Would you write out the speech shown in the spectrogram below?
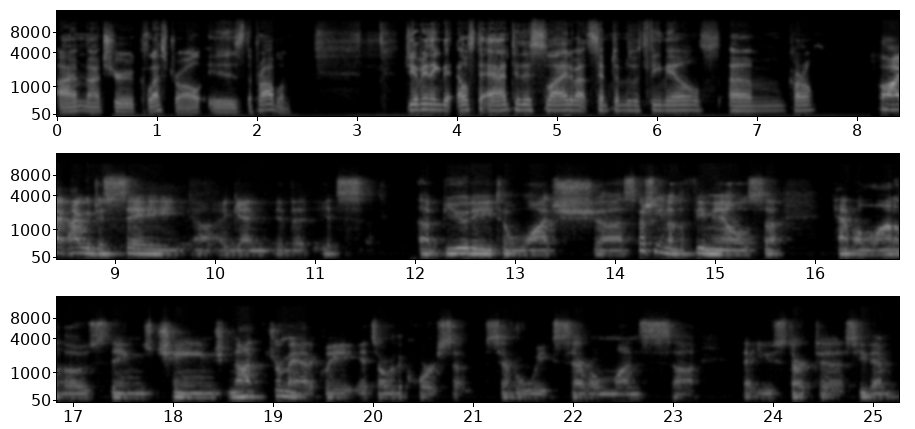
I'm not sure cholesterol is the problem. Do you have anything else to add to this slide about symptoms with females, um, Karl? Well, I, I, would just say uh, again that it's a beauty to watch, uh, especially you know the females. Uh, have a lot of those things change, not dramatically. It's over the course of several weeks, several months uh, that you start to see them,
